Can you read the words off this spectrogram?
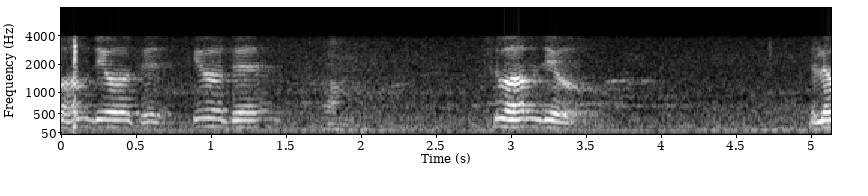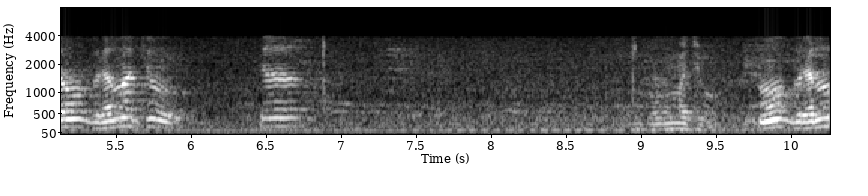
અહમ જેવો છે? કેવો છે? સ્વહમ જેવો? એટલે હું બ્રહ્મ છું હું બ્રહ્મ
